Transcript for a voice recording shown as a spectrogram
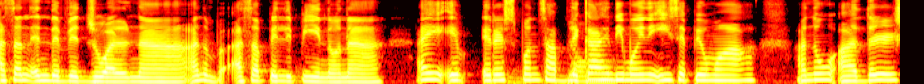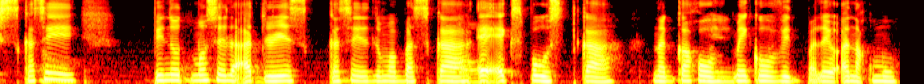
as an individual na, ano ba, as a Pilipino na, ay, irresponsible ka, Oo. hindi mo iniisip yung mga, ano, others, kasi, pinut mo sila at risk kasi lumabas ka, Oo. eh, exposed ka nagka may COVID pala yung anak mo.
